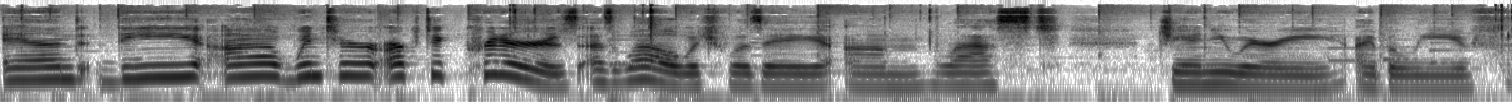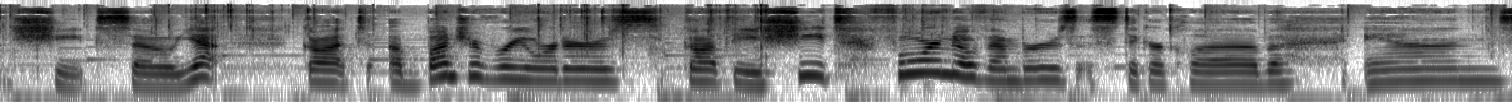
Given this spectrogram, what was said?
And the uh, Winter Arctic Critters as well, which was a um, last January, I believe, sheet. So yeah, got a bunch of reorders, got the sheet for November's sticker club, and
